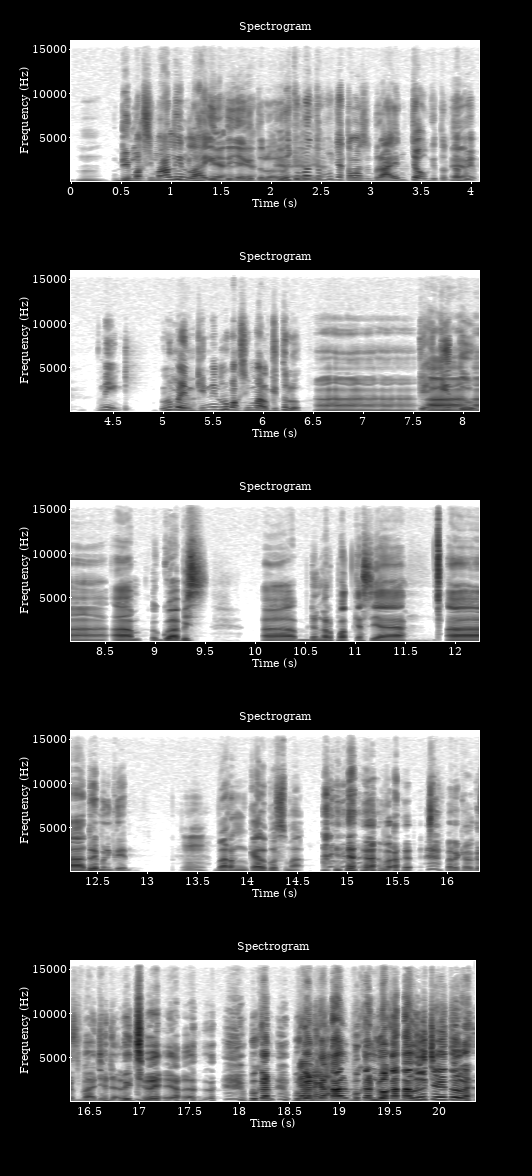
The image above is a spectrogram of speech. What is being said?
Hmm. dimaksimalin lah Iya, intinya iya, gitu loh. iya, lu cuma iya, tuh punya Thomas Bryant cok gitu. Iya. Tapi nih lu main gini lu maksimal gitu loh. Hahaha. Kayak Ah, gitu. um, gua habis uh, denger podcast ya uh, Draymond Green Hmm. bareng Kel Kusma. bareng Kel Kusma aja udah lucu ya. bukan bukan Nggak, kata bukan dua kata lucu itu kan.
